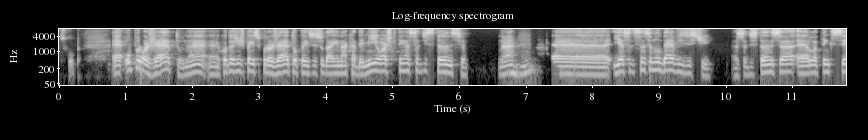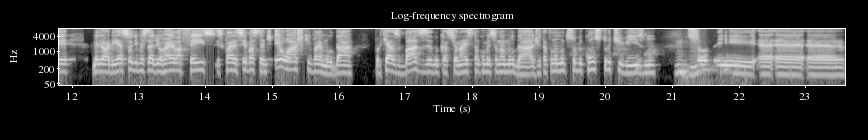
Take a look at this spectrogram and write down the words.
desculpa. É, o projeto, né? É, quando a gente pensa em projeto, ou pensa isso daí na academia, eu acho que tem essa distância, né? Uhum. É, e essa distância não deve existir. Essa distância, ela tem que ser melhor. E essa Universidade de Ohio, ela fez esclarecer bastante. Eu acho que vai mudar, porque as bases educacionais estão começando a mudar. A gente está falando muito sobre construtivismo, uhum. sobre é,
